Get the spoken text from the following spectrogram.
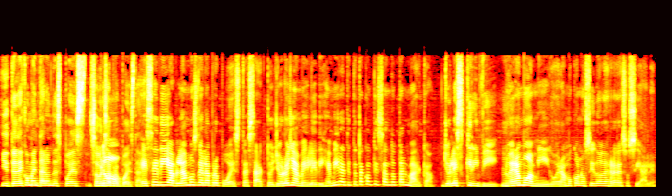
¿Y ustedes comentaron después sobre esa propuesta? Ese día hablamos de la propuesta, exacto. Yo lo llamé y le dije, mira, a ti te está cotizando tal marca. Yo le escribí, no éramos amigos, éramos conocidos de redes sociales.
